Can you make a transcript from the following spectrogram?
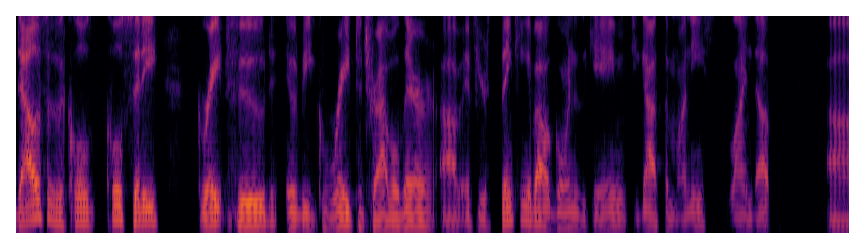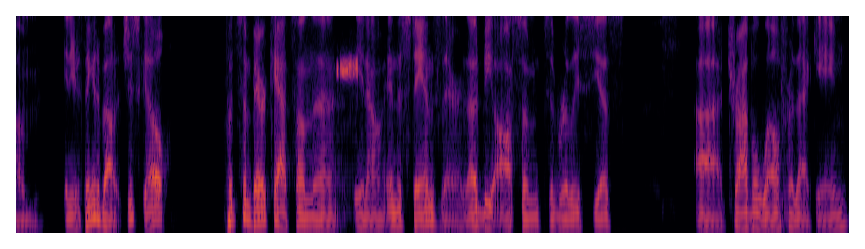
Dallas is a cool, cool city. Great food. It would be great to travel there. Um, if you're thinking about going to the game, if you got the money lined up, um, and you're thinking about it, just go. Put some Bearcats on the, you know, in the stands there. That'd be awesome to really see us uh, travel well for that game.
